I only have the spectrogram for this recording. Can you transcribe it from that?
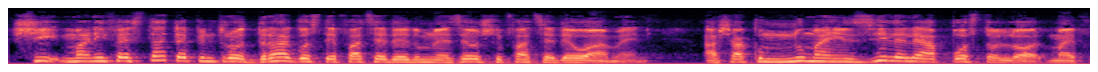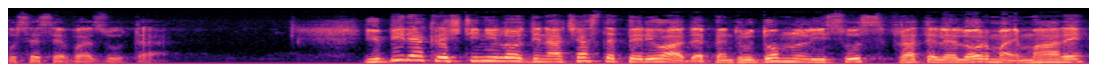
și manifestată printr-o dragoste față de Dumnezeu și față de oameni, așa cum numai în zilele apostolilor mai fusese văzută. Iubirea creștinilor din această perioadă pentru Domnul Isus, fratele lor mai mare,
